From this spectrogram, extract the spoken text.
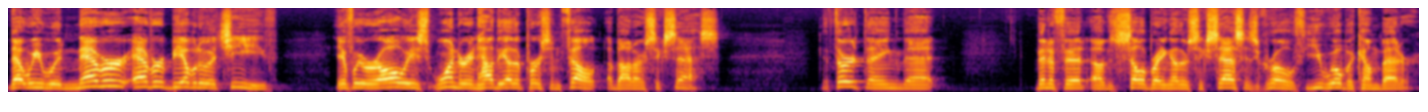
that we would never, ever be able to achieve if we were always wondering how the other person felt about our success. The third thing that benefit of celebrating other success is growth. You will become better.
